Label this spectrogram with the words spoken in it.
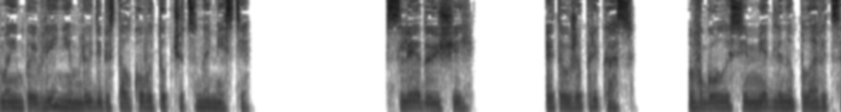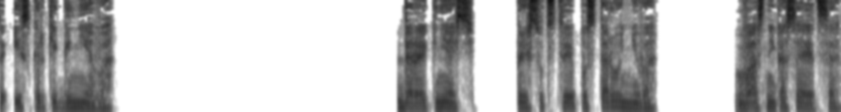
моим появлением люди бестолково топчутся на месте. Следующий. Это уже приказ. В голосе медленно плавятся искорки гнева. Дарай князь, присутствие постороннего. Вас не касается.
